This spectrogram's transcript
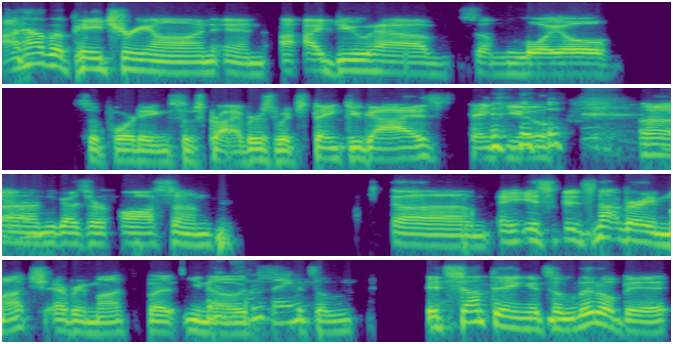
I have a Patreon and I, I do have some loyal supporting subscribers, which thank you guys. Thank you. Yeah. Um, you guys are awesome. Um, it's it's not very much every month, but you know, it's it's, something. it's a it's something. It's a little bit.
